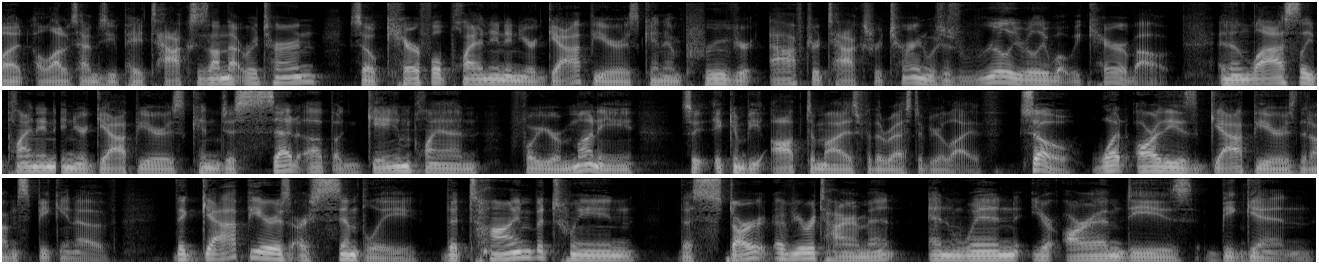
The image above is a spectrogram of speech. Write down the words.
but a lot of times you pay taxes on that return. So careful planning in your gap years can improve your after tax return, which is really, really what we care about. And then lastly, planning in your gap years can just set up a game plan for your money so it can be optimized for the rest of your life. So, what are these gap years that I'm speaking of? The gap years are simply the time between the start of your retirement and when your RMDs begin.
